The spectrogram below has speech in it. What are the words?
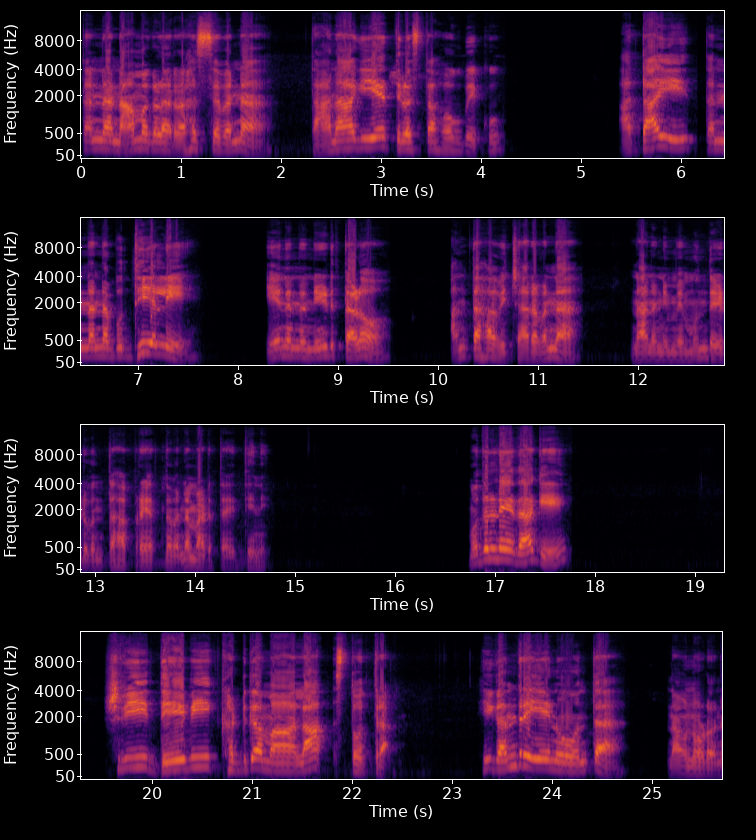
ತನ್ನ ನಾಮಗಳ ರಹಸ್ಯವನ್ನು ತಾನಾಗಿಯೇ ತಿಳಿಸ್ತಾ ಹೋಗಬೇಕು. ಆ ತಾಯಿ ತನ್ನ ಬುದ್ಧಿಯಲ್ಲಿ ಏನನ್ನು ನೀಡುತ್ತಾಳೋ ಅಂತಹ ವಿಚಾರವನ್ನು ನಾನು ನಿಮ್ಮ ಮುಂದೆ ಇಡುವಂತಹ ಪ್ರಯತ್ನವನ್ನು ಮಾಡ್ತಾ ಇದ್ದೀನಿ. ಮೊದಲನೆಯದಾಗಿ, ಶ್ರೀ ದೇವಿ ಖಡ್ಗಮಾಲಾ ಸ್ತೋತ್ರ. ಹೀಗಂದ್ರೆ ಏನು ಅಂತ ನಾವು ನೋಡೋಣ.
